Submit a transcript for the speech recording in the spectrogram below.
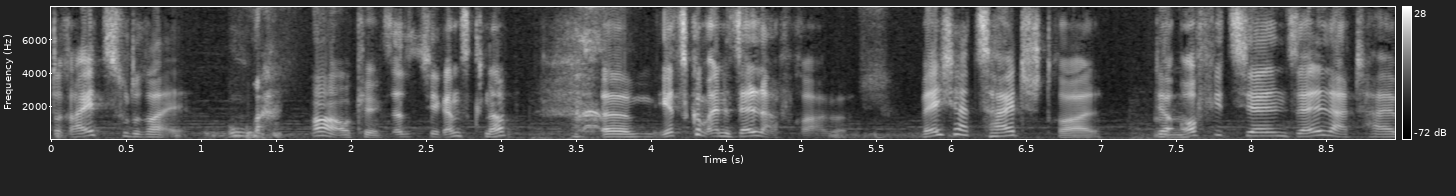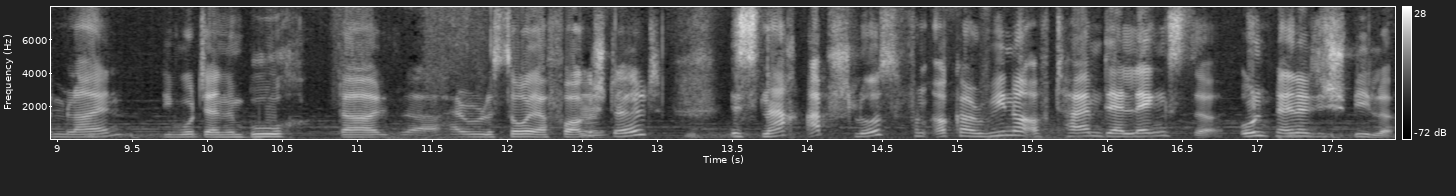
3 zu 3. Uh. Ah, okay. Das ist hier ganz knapp. ähm, jetzt kommt eine Zelda-Frage. Welcher Zeitstrahl der mhm. offiziellen Zelda-Timeline, die wurde ja in einem Buch da dieser Hyrule Historia vorgestellt, mhm. ist nach Abschluss von Ocarina of Time der längste und nenne die Spiele.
